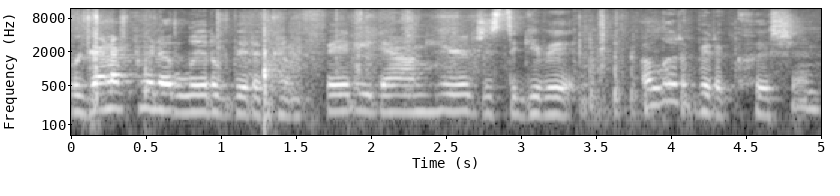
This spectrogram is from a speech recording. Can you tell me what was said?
We're going to put a little bit of confetti down here just to give it a little bit of cushion.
